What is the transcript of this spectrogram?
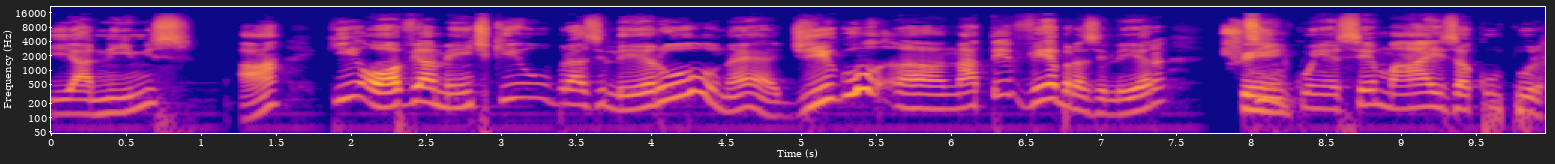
E animes, tá? Que obviamente que o brasileiro, né, digo, ah, na TV brasileira, sim. Sim. conhecer mais a cultura.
